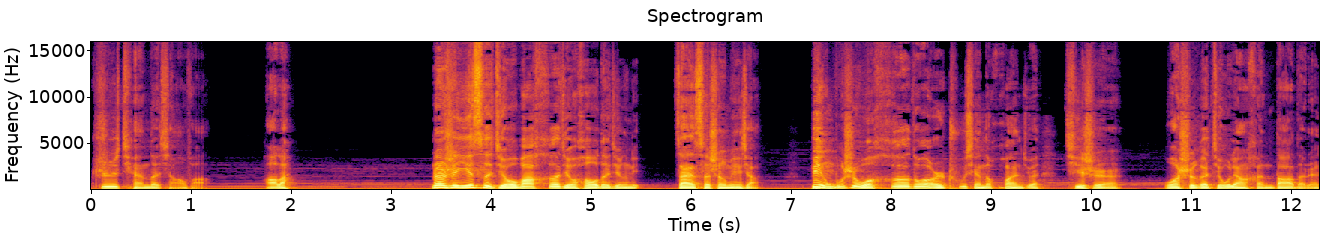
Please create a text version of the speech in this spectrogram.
之前的想法。好了，那是一次酒吧喝酒后的经历。再次声明下，并不是我喝多而出现的幻觉，其实。我是个酒量很大的人，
